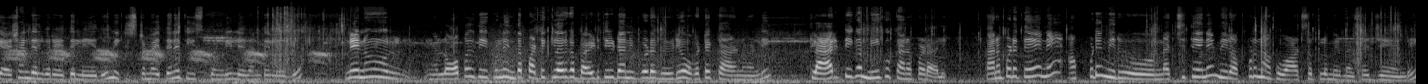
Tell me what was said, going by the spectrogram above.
క్యాష్ ఆన్ డెలివరీ అయితే లేదు. మీకు ఇష్టమైతేనే తీసుకోండి లేదంటే లేదు. నేను లోపల తీయకుండా ఇంత పర్టికులర్గా బయట తీయడానికి కూడా వీడియో ఒకటే కారణం అండి. క్లారిటీగా మీకు కనపడాలి. కనపడితేనే అప్పుడే మీరు నచ్చితేనే మీరు అప్పుడు నాకు వాట్సాప్లో మీరు మెసేజ్ చేయండి.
